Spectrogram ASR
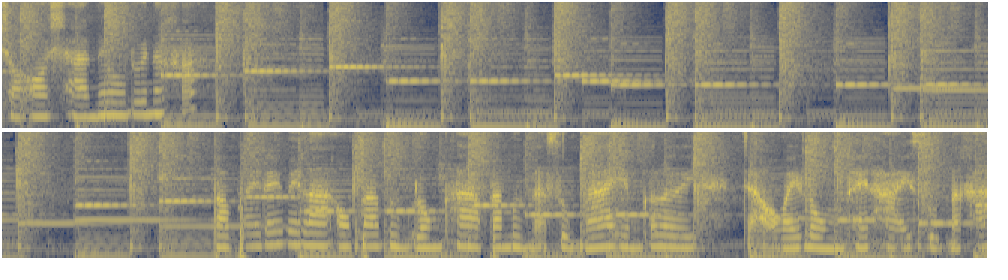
ชออชาแนลด้วยนะคะต่อไปได้เวลาเอาปลาหมึกลงค่ะ ปลาหมึกอะสุกง่ายเอ็มก็เลยจะเอาไว้ลงท้ายๆสุดนะคะ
